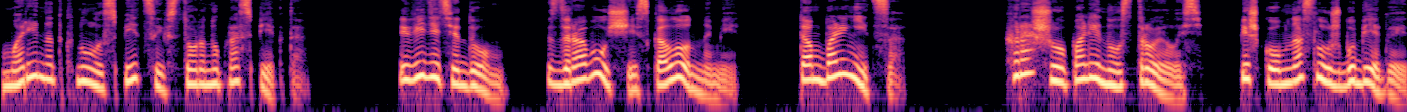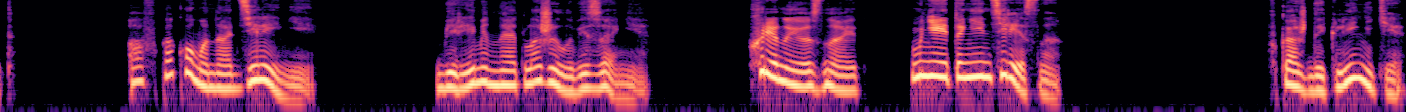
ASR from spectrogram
Марина ткнула спицей в сторону проспекта. «Видите дом? Здоровущий, с колоннами. Там больница. Хорошо, Полина устроилась. Пешком на службу бегает. А в каком она отделении?» Беременная отложила вязание. «Хрен ее знает. Мне это не интересно. В каждой клинике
